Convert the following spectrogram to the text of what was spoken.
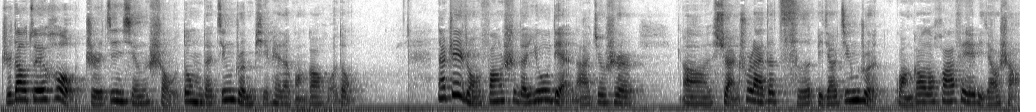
直到最后只进行手动的精准匹配的广告活动。那这种方式的优点呢，就是，呃，选出来的词比较精准，广告的花费也比较少。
